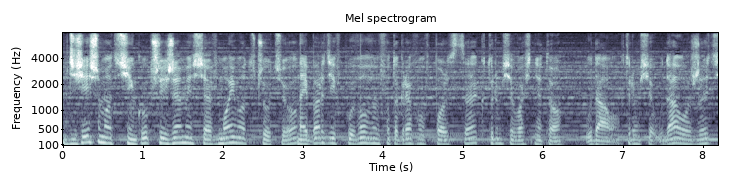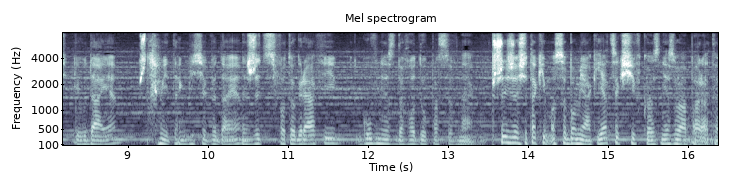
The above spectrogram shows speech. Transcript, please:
W dzisiejszym odcinku przyjrzymy się w moim odczuciu najbardziej wpływowym fotografom w Polsce, którym się właśnie to udało, którym się udało żyć i udaje, przynajmniej tak mi się wydaje, żyć z fotografii, głównie z dochodu pasywnego. Przyjrzę się takim osobom jak Jacek Siwko z Niezłe Aparaty,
